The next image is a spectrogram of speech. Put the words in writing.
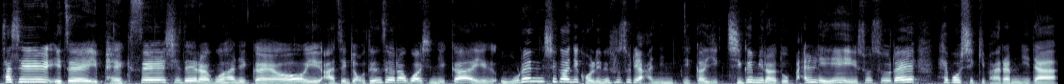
사실 이제 이 100세 시대라고 하니까요. 이 아직 80세라고 하시니까 이 오랜 시간이 걸리는 수술이 아니니까 이 지금이라도 빨리 이 수술에 해보시기 바랍니다.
